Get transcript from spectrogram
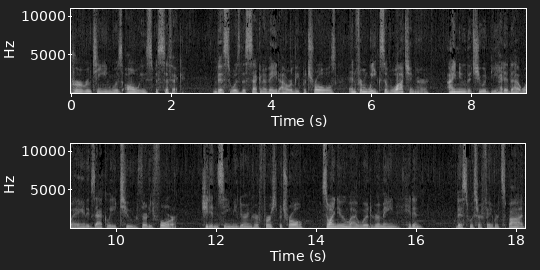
Her routine was always specific. This was the second of eight hourly patrols, and from weeks of watching her, I knew that she would be headed that way at exactly 234. She didn't see me during her first patrol, so I knew I would remain hidden. This was her favorite spot,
